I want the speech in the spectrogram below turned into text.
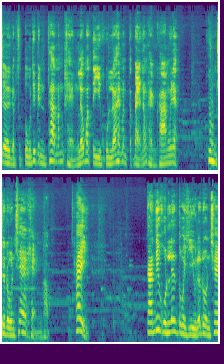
เจอกับศัตรูที่เป็นธาตุน้ำแข็งแล้วมาตีคุณแล้วให้มันแปะน้ำแข็งค้างไว้เนี่ย คุณจะโดนแช่แข็งครับ ใช่ การที่คุณเล่นตัวฮิลแล้วโดนแช่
